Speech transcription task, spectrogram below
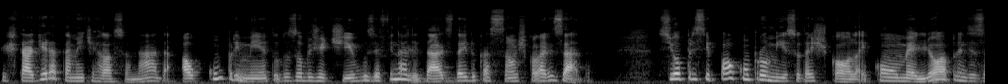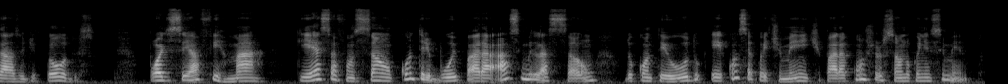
está diretamente relacionada ao cumprimento dos objetivos e finalidades da educação escolarizada. Se o principal compromisso da escola é com o melhor aprendizado de todos, pode-se afirmar que essa função contribui para a assimilação do conteúdo e, consequentemente, para a construção do conhecimento.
